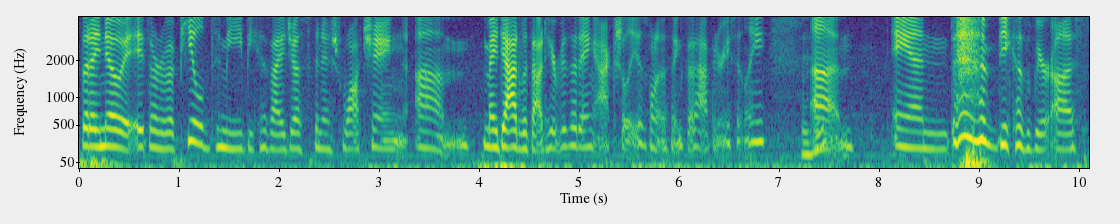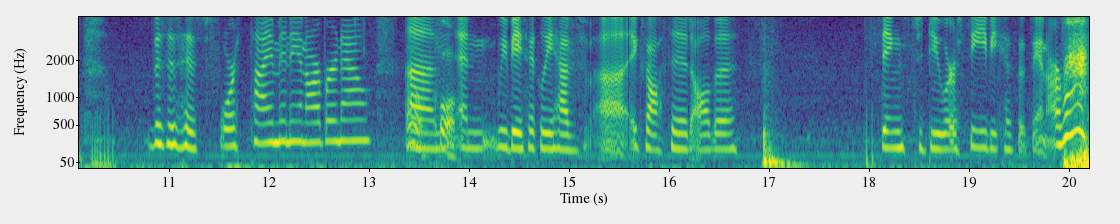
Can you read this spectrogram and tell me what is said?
but I know it, it sort of appealed to me because I just finished watching. Um, my dad was out here visiting, actually, is one of the things that happened recently. Mhm. Um, and because we're us, this is his fourth time in Ann Arbor now. Oh, um, cool. And we basically have uh, exhausted all the things to do or see because it's Ann Arbor.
